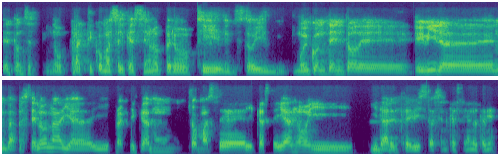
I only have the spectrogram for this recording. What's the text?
entonces no practico más el castellano, pero sí estoy muy contento de vivir eh, en Barcelona y, y practicar mucho más el castellano y y dar entrevistas en castellano también.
